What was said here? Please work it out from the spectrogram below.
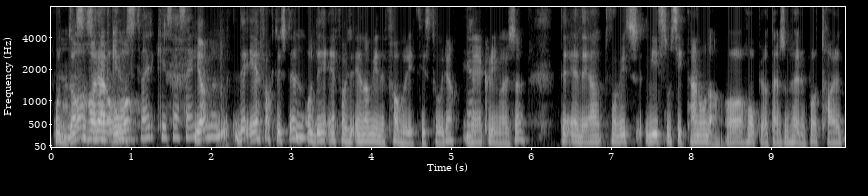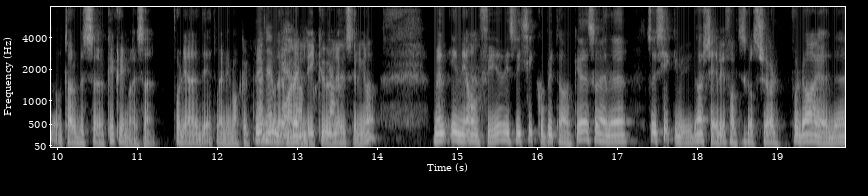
Og ja, da har jeg også, kunstverk i seg selv. Ja, men det er faktisk det. Mm. Og det er faktisk en av mine favoritthistorier ja. Klimahuset. Det er det at for vi, vi, som sitter her nå, da, og håper at de som hører på, tar, tar og besøker Klimahuset. For det er, det er et veldig vakkert bygg, ja, og det er veldig kule utstillinger. Men inni amfiet, hvis vi kikker opp i taket, så, det, så vi, da ser vi faktisk oss sjøl. For da er det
